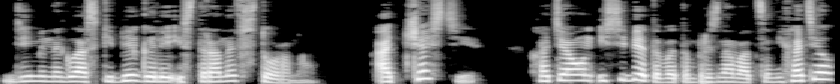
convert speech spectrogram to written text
Димины глазки бегали из стороны в сторону. Отчасти, хотя он и себе-то в этом признаваться не хотел,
